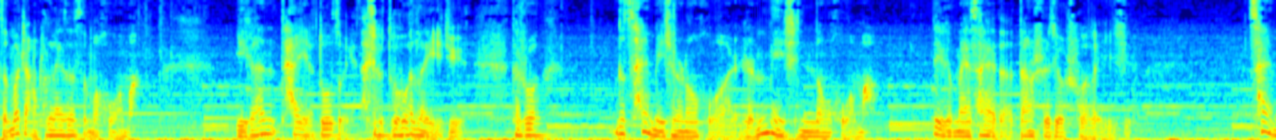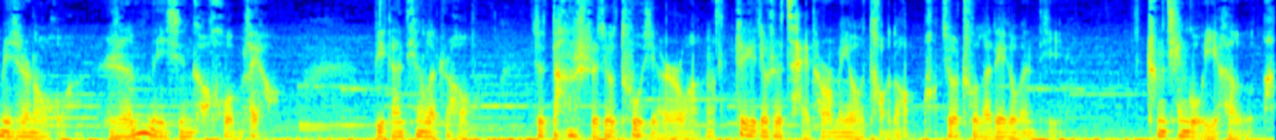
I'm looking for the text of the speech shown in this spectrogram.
怎么长出来的，怎么活嘛？比干他也多嘴，他就多问了一句，他说：“那菜没心能活，人没心能活吗？”这个卖菜的当时就说了一句：“菜没心能活，人没心可活不了。”比干听了之后，就当时就吐血而亡了。这个就是彩头没有讨到，就出了这个问题，成千古遗恨了。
